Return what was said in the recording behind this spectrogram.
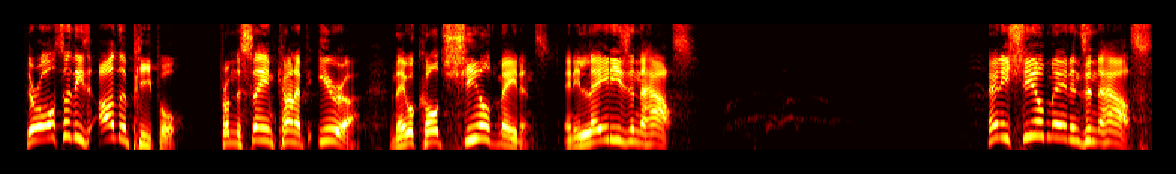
there are also these other people from the same kind of era, and they were called shield maidens. Any ladies in the house? Any shield maidens in the house?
